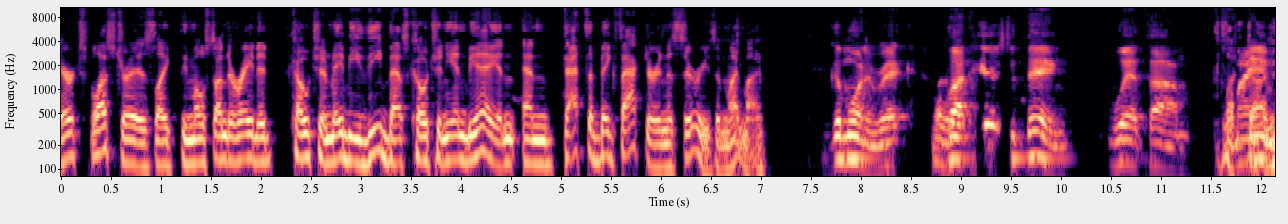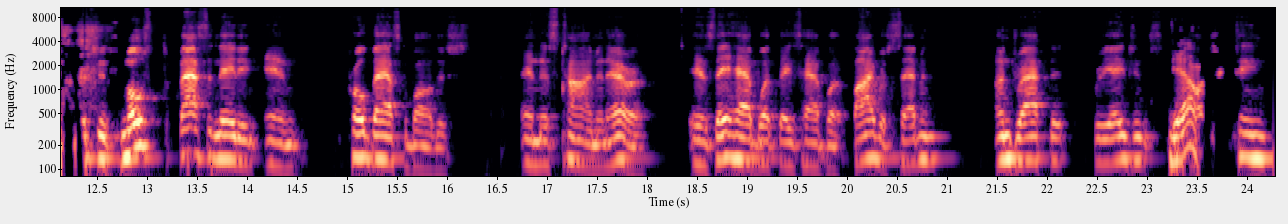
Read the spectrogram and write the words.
Erik Spoelstra is like the most underrated coach and maybe the best coach in the NBA, and and that's a big factor in the series in my mind. Good morning, Rick. But here's the thing with um, Miami, which is most fascinating in pro basketball this in this time and era, is they have what they have what five or seven undrafted free agents. Yeah, team,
